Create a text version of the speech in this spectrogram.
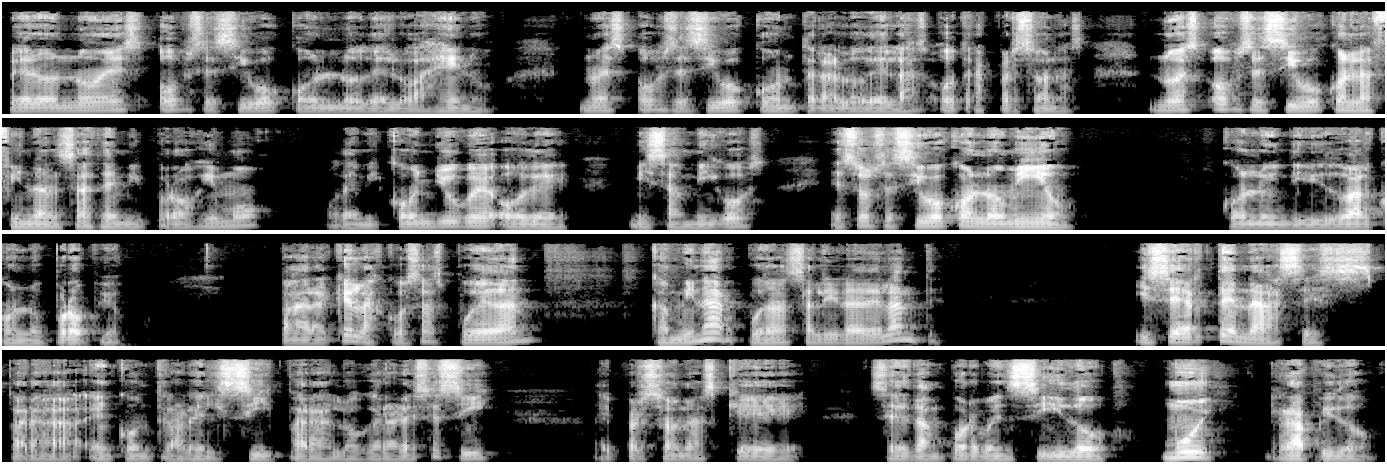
pero no es obsesivo con lo de lo ajeno, no es obsesivo contra lo de las otras personas, no es obsesivo con las finanzas de mi prójimo o de mi cónyuge o de mis amigos, es obsesivo con lo mío, con lo individual, con lo propio, para que las cosas puedan caminar, puedan salir adelante. Y ser tenaces para encontrar el sí, para lograr ese sí. Hay personas que se dan por vencido muy rápido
